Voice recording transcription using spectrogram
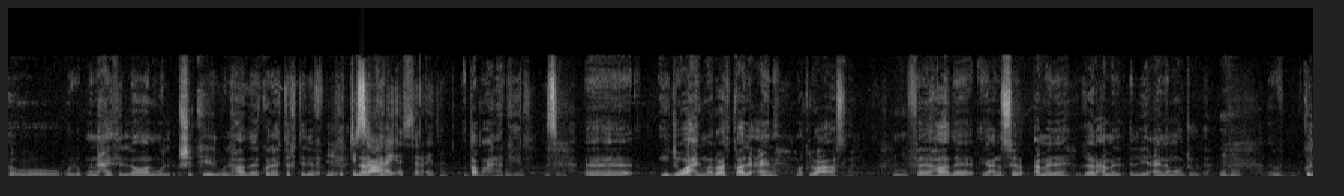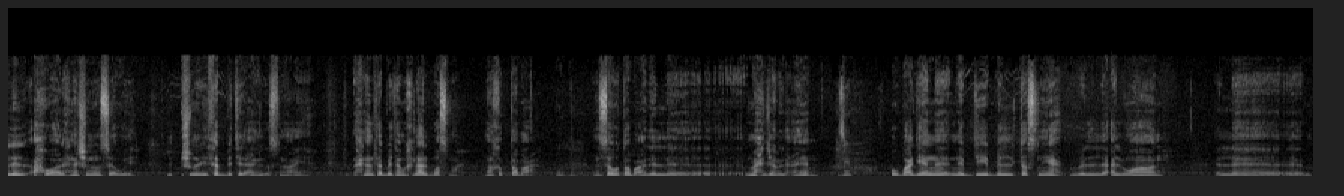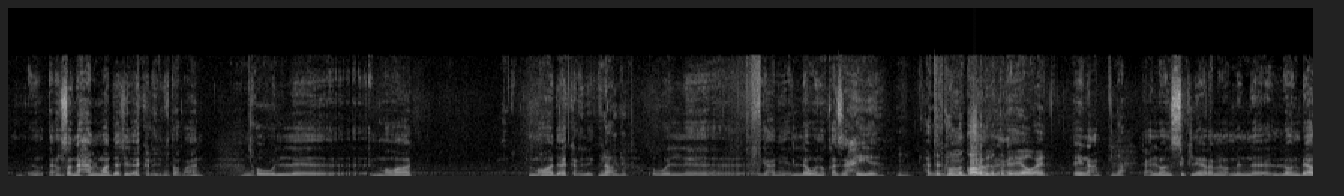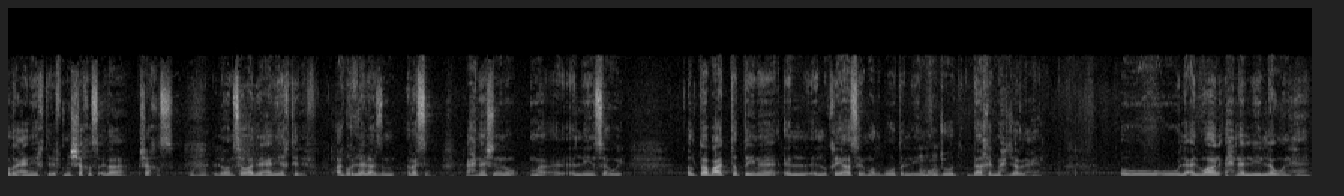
ومن حيث اللون والشكل والهذا كلها تختلف. الاتساع يأثر أيضا؟ طبعا أكيد. زين. آه يجي واحد مرات قالع عينه مقلوعة أصلا. فهذا يعني يصير عمله غير عمل اللي عينه موجودة. بكل الأحوال إحنا شنو نسوي؟ شنو اللي يثبت العين الاصطناعيه إحنا نثبتها من خلال البصمه ناخذ طبعة. نسوي طبعة للمحجر العين. زين. وبعدين نبدي بالتصنيع بالألوان نصنعها من مادة الاكريليك طبعا. نعم. والمواد المواد اكريليك نعم. وال يعني اللون القزحية. حتى تكون مقاربة للطبيعية وعين إي نعم. نعم. يعني لون السكليرة من, من لون بياض العين يختلف من شخص إلى شخص. لون سواد العين يختلف. كله لازم رسم. إحنا شنو اللي نسويه؟ الطبعة تعطينا القياس المضبوط اللي موجود داخل محجر العين. والألوان إحنا اللي نلونها.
